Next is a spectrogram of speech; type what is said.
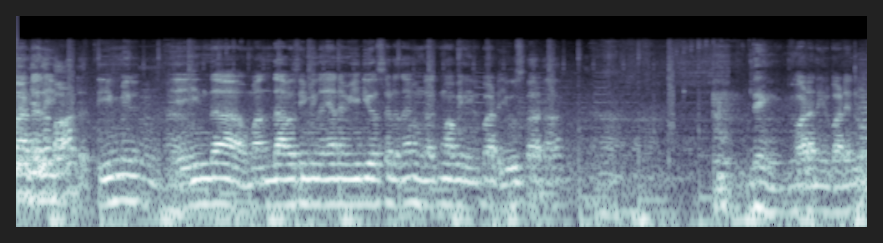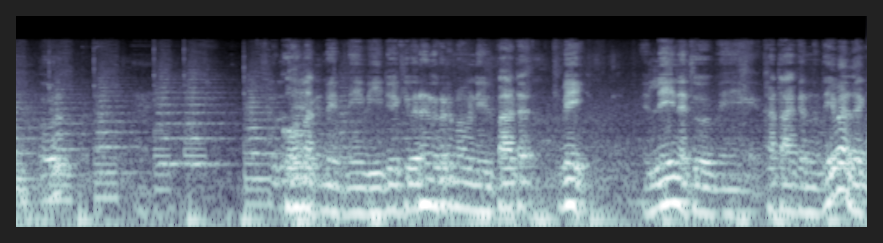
පාට නිල් පාට. තීම්. ඒ හින්දා උමන්දාව සිමිල යන වීඩියෝස් වල තමයි හුඟක්ම අපි නිල් පාට යූස් කරා දැන් වඩා නිල් පාටෙන් ඕනේ. කොහොමත් මේ මේ වීඩියෝ කිවරනකට මම නිල් පාට වෙයි. එල්ලේ නැතුව මේ කතා කරන දේවල් එක්ක.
